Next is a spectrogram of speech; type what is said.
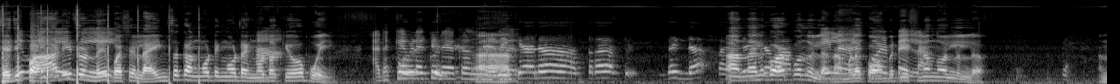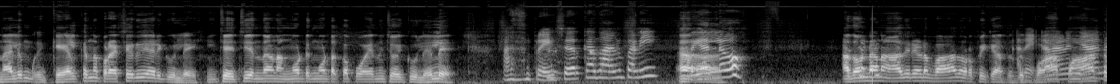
ചേച്ചി പാടിയിട്ടുണ്ട് പക്ഷെ ലൈൻസ് ഒക്കെ അങ്ങോട്ടും ഇങ്ങോട്ടും എങ്ങോട്ടൊക്കെയോ പോയി. അതൊക്കെ ഇവിടെ അത്ര എന്നാലും കുഴപ്പമൊന്നുമില്ല. നമ്മൾ കോമ്പറ്റീഷൻ ഒന്നും അല്ലല്ലോ എന്നാലും കേൾക്കുന്ന പ്രഷർ വിചാരിക്കൂലേ? ഈ ചേച്ചി എന്താണ് അങ്ങോട്ടും ഇങ്ങോട്ടൊക്കെ പോയെന്ന് ചോദിക്കൂലേ അല്ലേ? പ്രേക്ഷകർക്ക് അതാണ് പണി. അറിയാലോ. അതുകൊണ്ടാണ് ആതിരയുടെ വാദം ഉറപ്പിക്കാത്തത്. പാട്ട്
